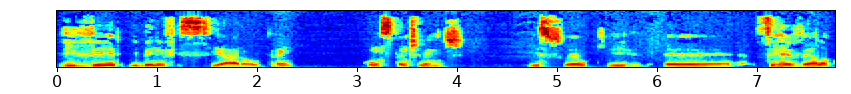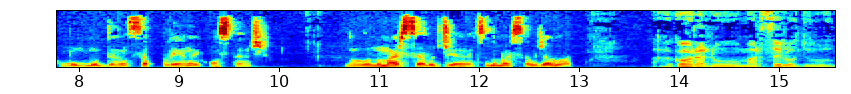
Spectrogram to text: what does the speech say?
viver e beneficiar ao trem constantemente. Isso é o que é, se revela como mudança plena e constante no, no, Marcelo de antes e no Marcelo de agora. Agora, no Marcelo do,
